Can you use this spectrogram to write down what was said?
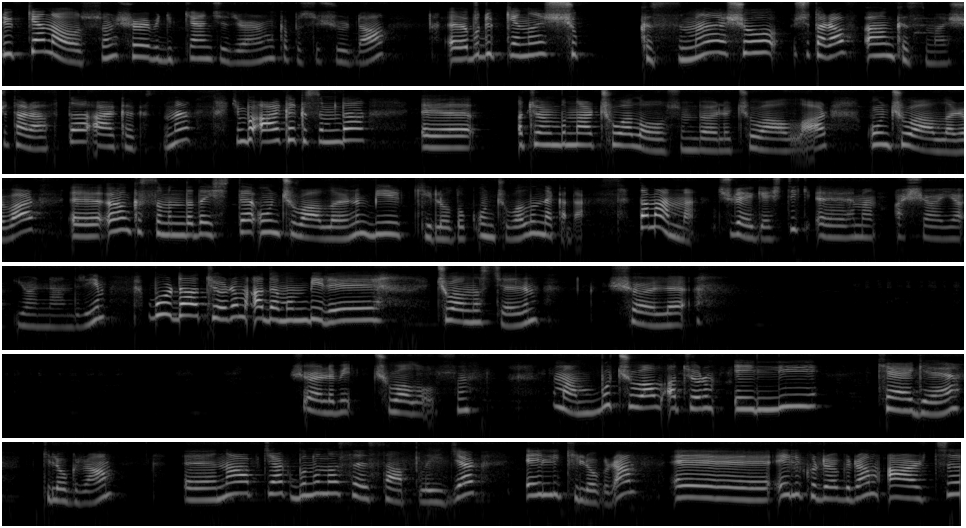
dükkan olsun. Şöyle bir dükkan çiziyorum. Kapısı şurada. Ee, bu dükkanın şu kısmı, şu şu taraf ön kısmı, şu tarafta arka kısmı. Şimdi bu arka kısımda e, atıyorum bunlar çuval olsun böyle çuvallar, un çuvalları var. E, ön kısmında da işte un çuvallarının bir kiloluk un çuvalı ne kadar? Tamam mı? Şuraya geçtik. E, hemen aşağıya yönlendireyim. Burada atıyorum adamın biri çuval nasıl çevirelim? Şöyle şöyle bir çuval olsun. Tamam bu çuval atıyorum 50 kg kilogram. Ee, ne yapacak? Bunu nasıl hesaplayacak? 50 kilogram. Ee, 50 kilogram artı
